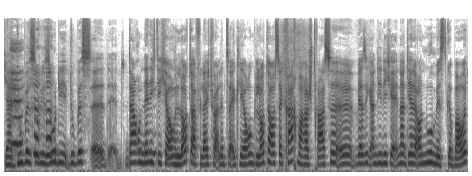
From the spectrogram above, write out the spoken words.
Ja, du bist sowieso die, du bist, äh, darum nenne ich dich ja auch Lotta, vielleicht für alle zur Erklärung. Lotta aus der Krachmacherstraße, äh, wer sich an die nicht erinnert, die hat ja auch nur Mist gebaut.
